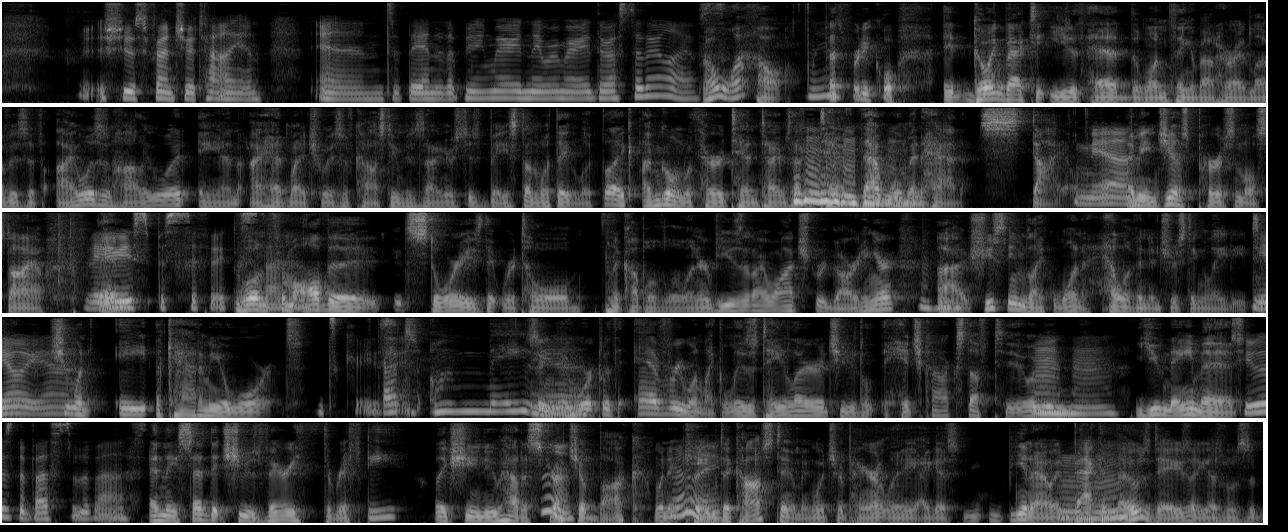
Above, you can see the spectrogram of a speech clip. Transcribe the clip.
she was French or Italian. And they ended up being married and they were married the rest of their lives. Oh wow, that's pretty cool. It, going back to Edith Head, the one thing about her I love is if I was in Hollywood and I had my choice of costume designers just based on what they looked like, I'm going with her ten times out of ten. that woman had style. Yeah. I mean just personal style. Very And- specific. Well, and from all the stories that were told in a couple of little interviews that I watched regarding her, uh, she seemed like one hell of an interesting lady too. Mm-hmm. Yeah, yeah. She won eight Academy Awards. It's crazy. That's amazing. And Yeah. worked with everyone like Liz Taylor. And she did Hitchcock stuff too. I mean, you name it. Mm-hmm. she was the best of the best. and they said that she was very thrifty. Like she knew how to stretch a buck when it Really? came to costuming, which apparently, I guess, you know, and back in those days, I guess was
